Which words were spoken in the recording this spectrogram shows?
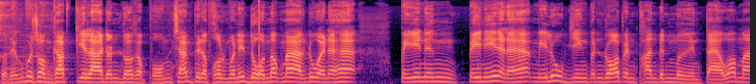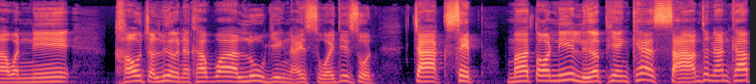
สวัสดีคุณผู้ชมครับ กีฬาโดนๆกับผมแชมป์พิรพลวันนี้โดนมากๆด้วยนะฮะ ปีหนึ่งปีนี้เนี่ยนะฮะมีลูกยิงเป็นร้อยเป็นพันเป็นหมื่น แต่ว่ามาวันนี้เขาจะเลือกนะครับว่าลูกยิงไหนสวยที่สุดจาก 10 มาตอนนี้เหลือเพียงแค่ 3 เท่านั้นครับ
